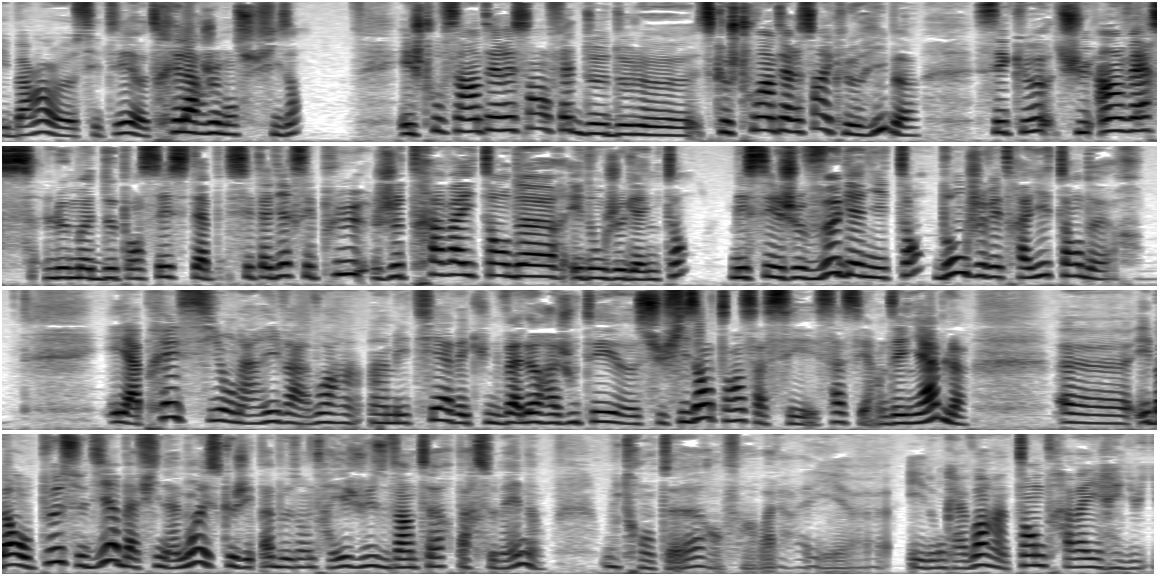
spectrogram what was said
eh ben, euh, c'était euh, très largement suffisant. Et je trouve ça intéressant en fait de, ce que je trouve intéressant avec le RIB, c'est que tu inverses le mode de pensée, c'est-à-dire que c'est plus je travaille tant d'heures et donc je gagne tant, mais c'est je veux gagner tant, donc je vais travailler tant d'heures. Et après, si on arrive à avoir un, métier avec une valeur ajoutée euh, suffisante, hein, ça c'est indéniable. et eh ben on peut se dire bah finalement est-ce que j'ai pas besoin de travailler juste 20 heures par semaine ou 30 heures, enfin voilà, et donc avoir un temps de travail réduit.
